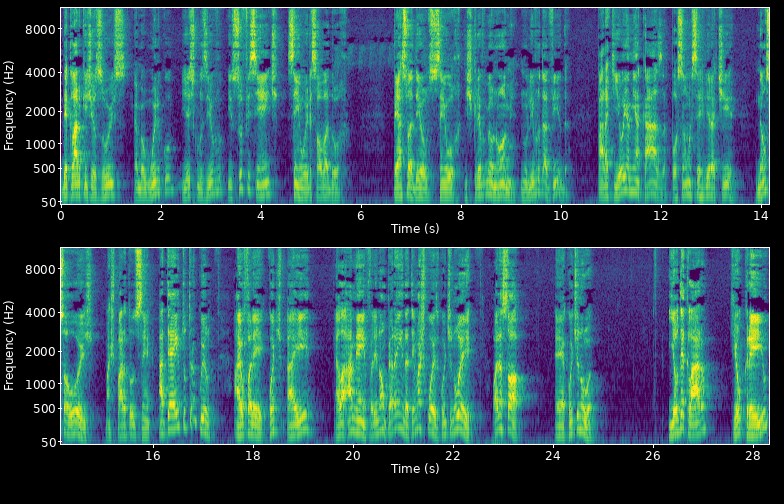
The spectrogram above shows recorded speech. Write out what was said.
declaro que Jesus é o meu único e exclusivo e suficiente Senhor e Salvador. Peço a Deus, Senhor, escreva o meu nome no livro da vida, para que eu e a minha casa possamos servir a Ti, não só hoje, mas para todo sempre. Até aí tudo tranquilo. Aí eu falei, aí ela, amém. Eu falei, não, pera ainda, tem mais coisa, continua aí. Olha só, é, continua. E eu declaro que eu creio,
